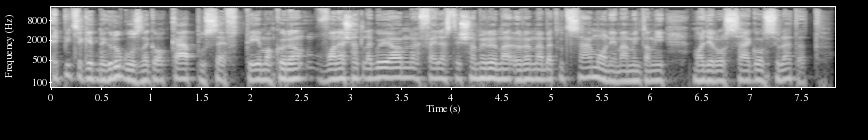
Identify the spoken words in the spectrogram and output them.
Egy picit még rugóznak a K plusz F témakörön. Van esetleg olyan fejlesztés, amiről már örömmel be tudsz számolni, már mint ami Magyarországon született?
